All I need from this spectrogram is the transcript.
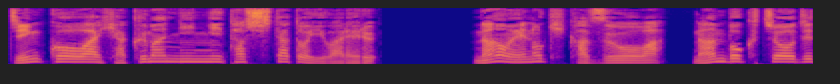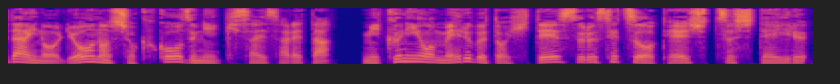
人口は100万人に達したと言われる。なお榎木和夫は、南北朝時代の領の食構図に記載された、三国をメルブと否定する説を提出している。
